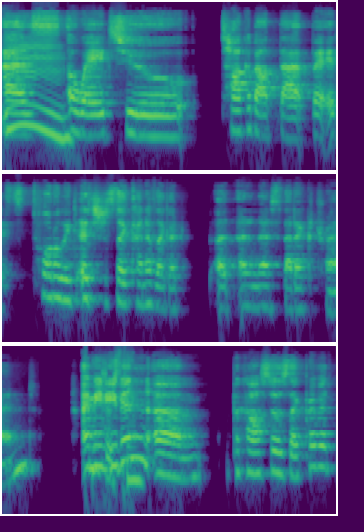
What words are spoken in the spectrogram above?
as Mm. a way to talk about that but it's totally it's just like kind of like a, a an aesthetic trend i mean even um picasso's like primi-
